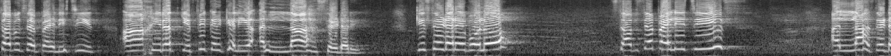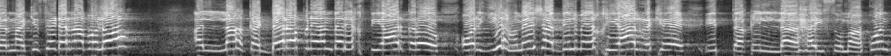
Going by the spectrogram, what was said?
सबसे पहली चीज़ आखिरत की फ़िक्र के लिए अल्लाह से डरे। किससे डरे बोलो? सबसे पहली चीज़, अल्लाह से डरना। किससे डरना बोलो? अल्लाह का डर अपने अंदर इख्तियार करो और ये हमेशा दिल में ख्याल रखे इत्तकिल्लाह कुंत,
